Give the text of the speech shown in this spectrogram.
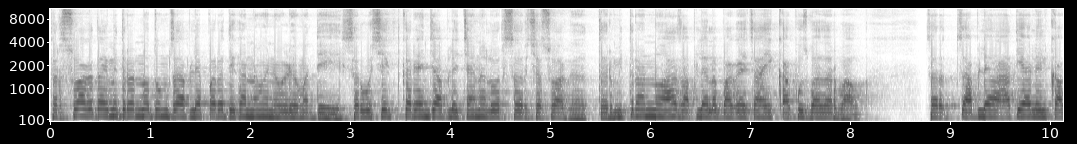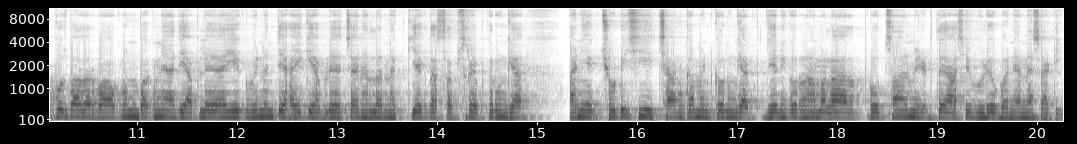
तर स्वागत आहे मित्रांनो तुमचं आपल्या परत एका नवीन व्हिडिओमध्ये. सर्व शेतकऱ्यांच्या आपल्या चॅनलवर सहर्ष स्वागत. तर मित्रांनो आज आपल्याला बघायचा आहे कापूस बाजारभाव तर आपल्या हाती आलेले कापूस बाजारभाव आपण बघण्याआधी आपल्या एक विनंती आहे की आपल्या चॅनलला नक्की एकदा सबस्क्राईब करून घ्या आणि एक छोटीशी छान कमेंट करून घ्या जेणेकरून आम्हाला प्रोत्साहन मिळते असे व्हिडिओ बनवण्यासाठी.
